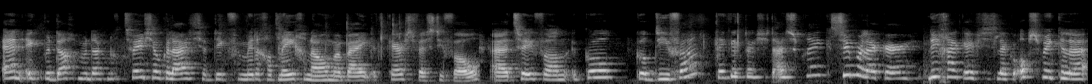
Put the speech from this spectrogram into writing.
En ik bedacht me dat ik nog twee chocolaatjes heb die ik vanmiddag had meegenomen bij het kerstfestival. Uh, twee van Gold, Goldiva, denk ik dat je het uitspreekt. Super lekker. Die ga ik eventjes lekker opsmikkelen.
